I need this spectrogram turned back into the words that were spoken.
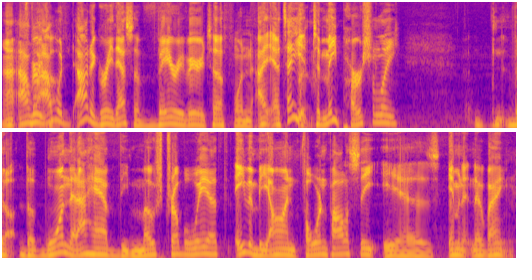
I, I, I would. I'd agree. That's a very, very tough one. I, I tell you, to me personally, the the one that I have the most trouble with, even beyond foreign policy, is eminent domain.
